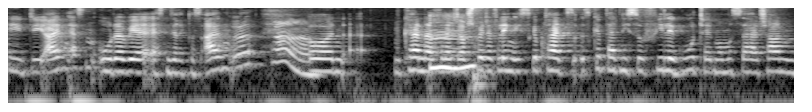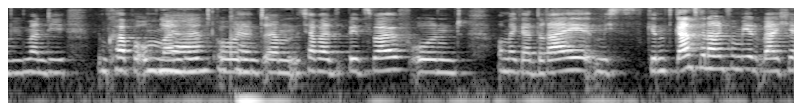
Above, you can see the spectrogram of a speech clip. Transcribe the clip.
die die Algen essen, oder wir essen direkt das Algenöl. Ah. Und wir können da vielleicht auch später verlinken. Es gibt, halt, es gibt halt nicht so viele gute. Man muss da halt schauen, wie man die im Körper umwandelt. Ja, okay. Und ähm, ich habe halt B12 und Omega-3 mich ganz genau informiert, welche,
